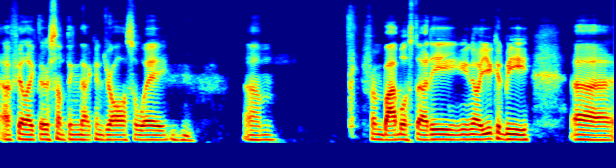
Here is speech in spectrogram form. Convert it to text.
I feel like there's something that can draw us away Mhm. um, from Bible study. You know, you could be uh,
